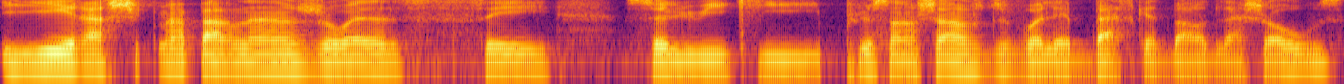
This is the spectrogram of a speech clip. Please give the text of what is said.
hiérarchiquement parlant, Joël, c'est celui qui est plus en charge du volet basketball de la chose.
